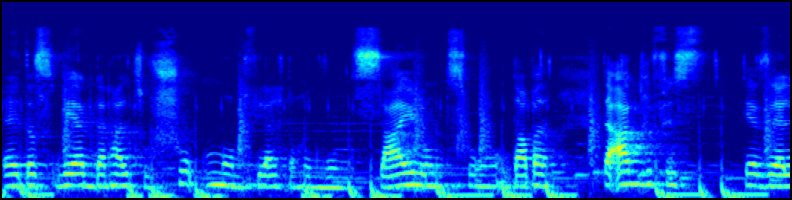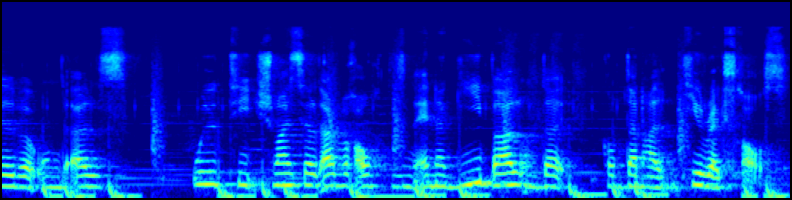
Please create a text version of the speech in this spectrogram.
Äh, das wären dann halt so Schuppen und vielleicht noch irgendwo ein Seil und so. Und aber der Angriff ist derselbe. Und als Ulti schmeißt sie halt einfach auch diesen Energieball und da kommt dann halt ein T-Rex raus.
